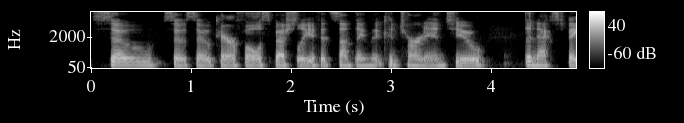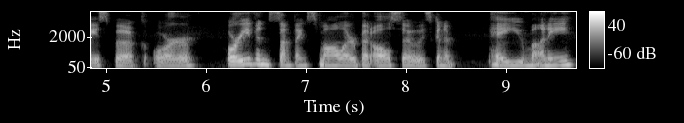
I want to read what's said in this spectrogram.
so, so, so careful, especially if it's something that could turn into the next Facebook or or even something smaller, but also is going to pay you money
